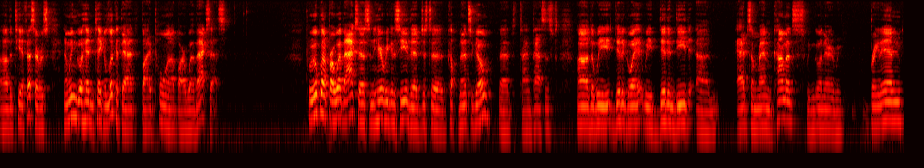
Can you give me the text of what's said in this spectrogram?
uh, the TFS service, and we can go ahead and take a look at that by pulling up our web access. So we open up our web access, and here we can see that just a couple minutes ago, that time passes, uh, that we did go ahead, we did indeed uh, add some random comments. We can go in there and bring it in.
